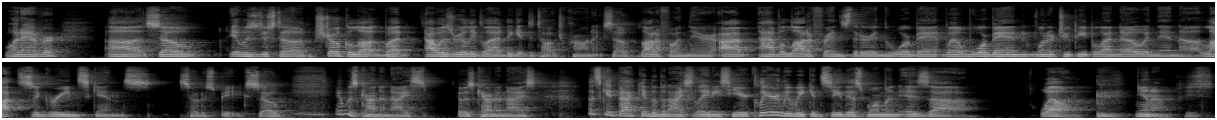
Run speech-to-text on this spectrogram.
whatever. Uh, so it was just a stroke of luck, but I was really glad to get to talk to Chronic. So a lot of fun there. I, I have a lot of friends that are in the war band. Well, war band, one or two people I know, and then uh, lots of greenskins, so to speak. So it was kind of nice. It was kind of nice. Let's get back into the nice ladies here. Clearly, we can see this woman is, uh, well, you know, she's,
